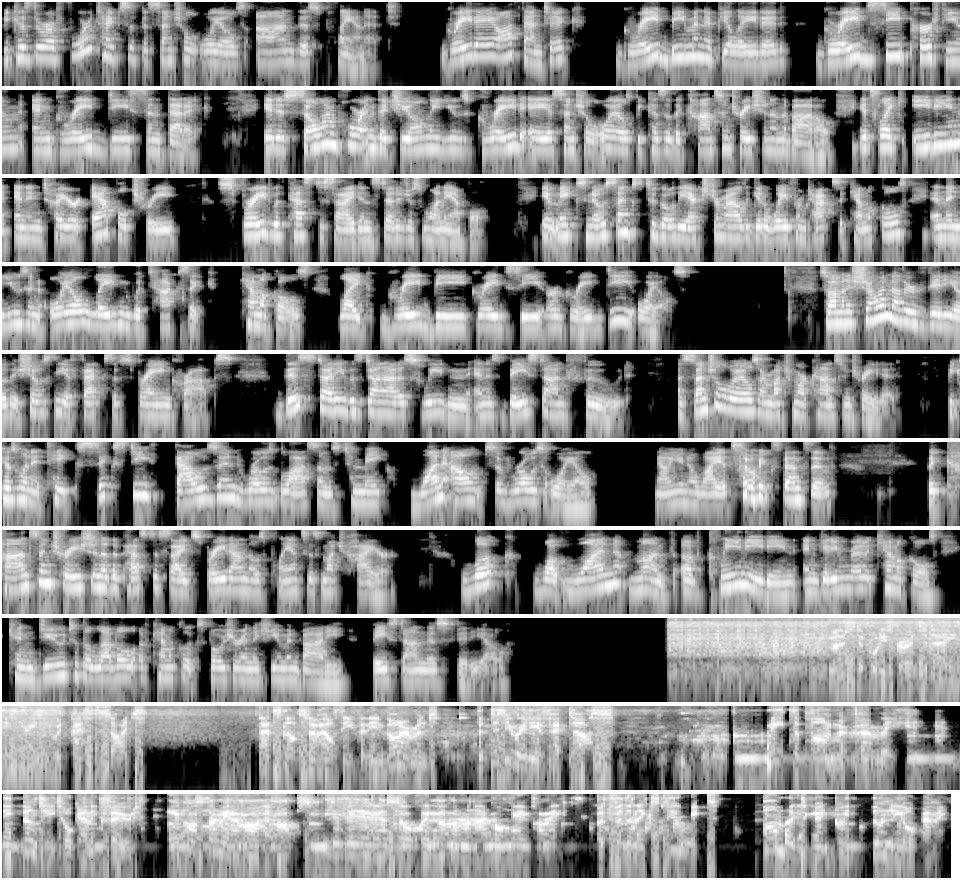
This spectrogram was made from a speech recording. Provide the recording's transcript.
because there are four types of essential oils on this planet grade A authentic, grade B manipulated, grade C perfume, and grade D synthetic. It is so important that you only use grade A essential oils because of the concentration in the bottle. It's like eating an entire apple tree sprayed with pesticide instead of just one apple. It makes no sense to go the extra mile to get away from toxic chemicals and then use an oil laden with toxic chemicals like grade B, grade C, or grade D oils. So I'm going to show another video that shows the effects of spraying crops. This study was done out of Sweden and is based on food. Essential oils are much more concentrated because when it takes 60,000 rose blossoms to make one ounce of rose oil, now you know why it's so expensive. The concentration of the pesticide sprayed on those plants is much higher. Look what one month of clean eating and getting rid of chemicals can do to the level of chemical exposure in the human body based on this video. Most of what is grown today is treated with pesticides. That's not so healthy for the environment, but does it really affect us? Meet the Palm family. They don't eat organic food. Det kostar mer än vanlig mat. Det blir en stor skillnad när man är många i en familj. But for the next two weeks, Palmboats are going to eat only organic.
